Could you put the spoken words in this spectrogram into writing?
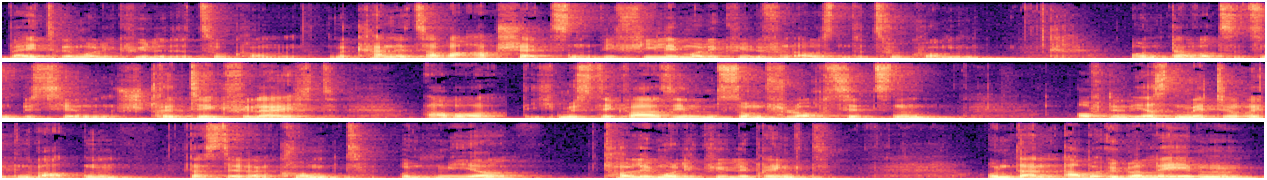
weitere Moleküle dazukommen. Man kann jetzt aber abschätzen, wie viele Moleküle von außen dazukommen. Und da wird es jetzt ein bisschen strittig vielleicht, aber ich müsste quasi in einem Sumpfloch sitzen, auf den ersten Meteoriten warten, dass der dann kommt und mir tolle Moleküle bringt und dann aber überleben,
